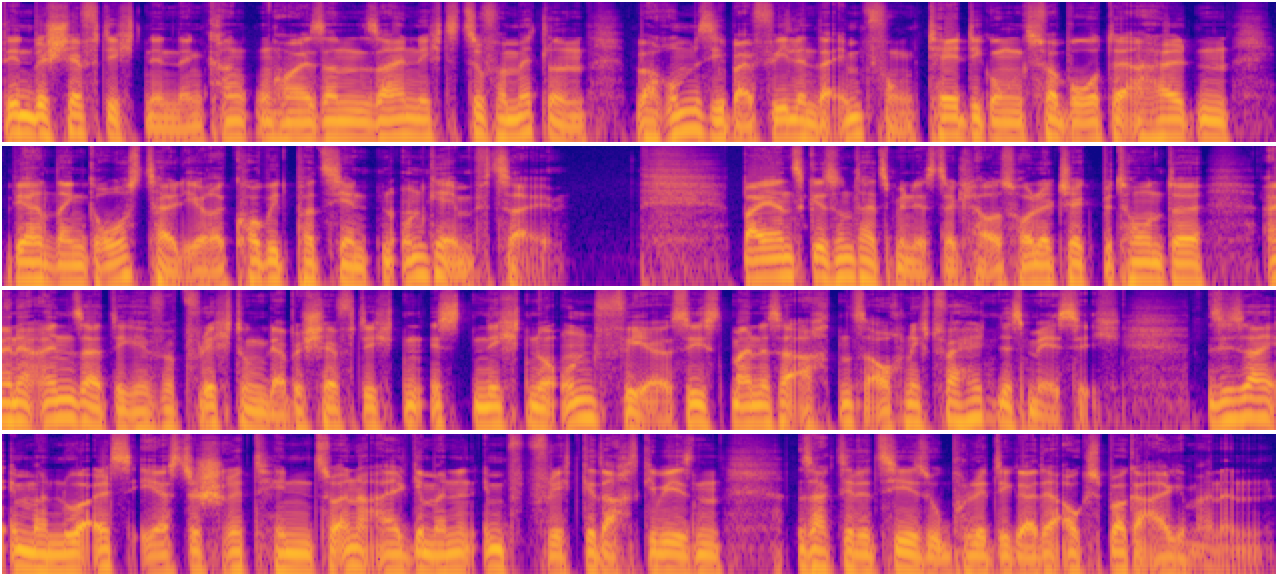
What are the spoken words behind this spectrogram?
Den Beschäftigten in den Krankenhäusern sei nicht zu vermitteln, warum sie bei fehlender Impfung Tätigungsverbote erhalten, während ein Großteil ihrer Covid-Patienten ungeimpft sei. Bayerns Gesundheitsminister Klaus Holleczek betonte, eine einseitige Verpflichtung der Beschäftigten ist nicht nur unfair, sie ist meines Erachtens auch nicht verhältnismäßig. Sie sei immer nur als erster Schritt hin zu einer allgemeinen Impfpflicht gedacht gewesen, sagte der CSU-Politiker der Augsburger Allgemeinen.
